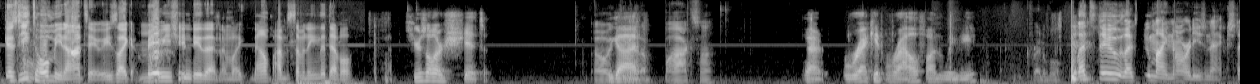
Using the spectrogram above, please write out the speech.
Because he told me not to. He's like, maybe you shouldn't do that. And I'm like, nope, I'm summoning the devil. Here's all our shit. Oh, We you got- got a box, huh? got Wreck It Ralph on Wii. Incredible. Let's do let's do minorities next.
